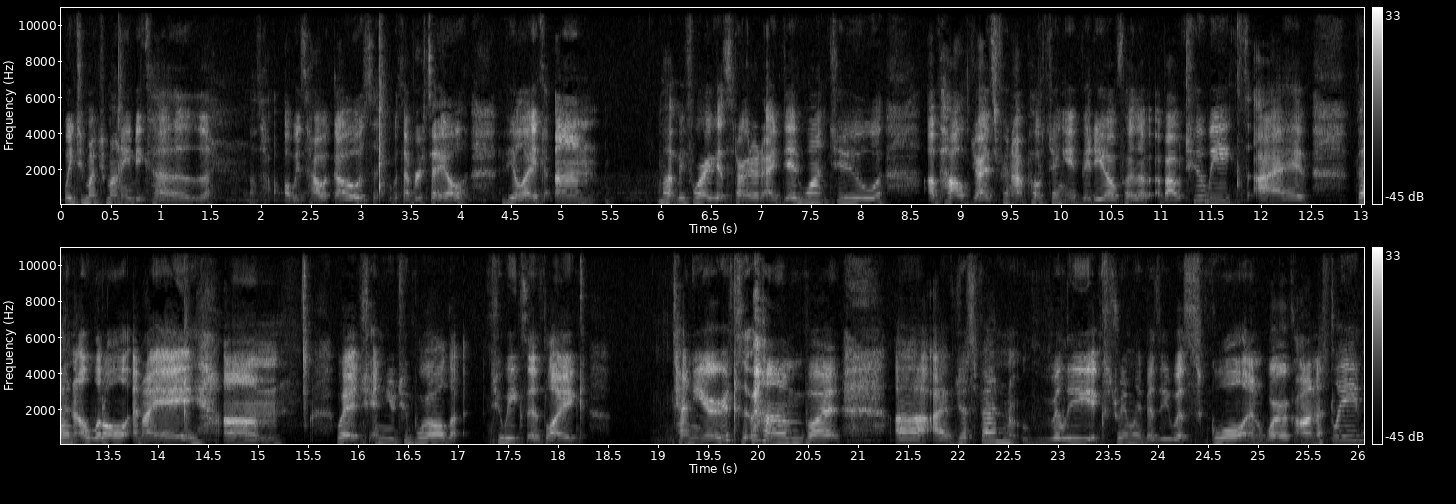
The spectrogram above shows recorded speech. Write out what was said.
way too much money because that's always how it goes with every sale, I feel like. Um, but before I get started, I did want to apologize for not posting a video for the, about two weeks. I've been a little MIA. Um, which in YouTube world, two weeks is like 10 years, um, but uh, I've just been really extremely busy with school and work, honestly.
